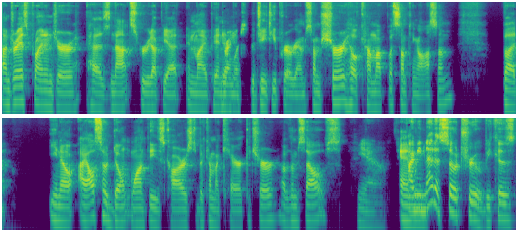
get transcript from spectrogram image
Andreas Preuninger has not screwed up yet, in my opinion, Right. with the GT program. So I'm sure he'll come up with something awesome. But, you know, I also don't want these cars to become a caricature of themselves. yeah And I mean, that is so true because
